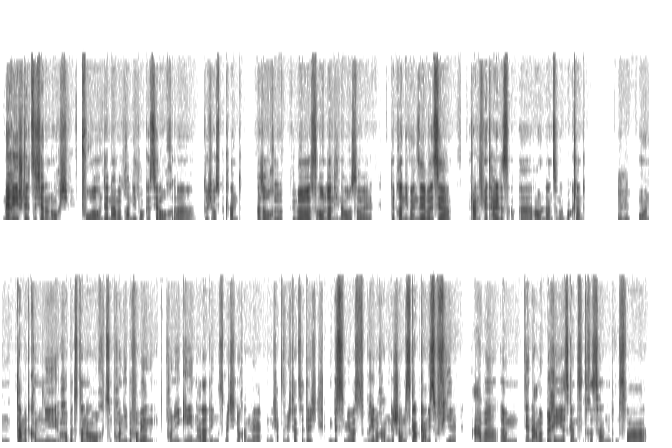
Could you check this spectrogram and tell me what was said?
Merry stellt sich ja dann auch vor und der Name Brandybock ist ja auch, äh, durchaus bekannt. Also, auch ü übers Auenland hinaus, weil der Brandywein selber ist ja gar nicht mehr Teil des, äh, Auenlands, sondern Bockland. Mhm. Und damit kommen die Hobbits dann auch zum Pony. Bevor wir in Pony gehen allerdings, möchte ich noch anmerken, ich habe nämlich tatsächlich 'n bisschen mir was zu Bre noch angeschaut. Es gab gar nicht so viel, aber, ähm, der Name Bre ist ganz interessant. Und zwar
